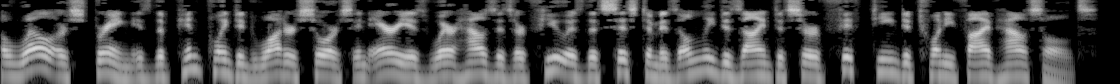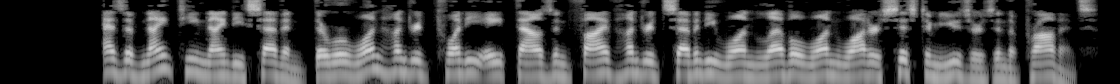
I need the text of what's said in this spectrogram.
A well or spring is the pinpointed water source in areas where houses are few as the system is only designed to serve 15 to 25 households. As of 1997, there were 128,571 Level 1 water system users in the province.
